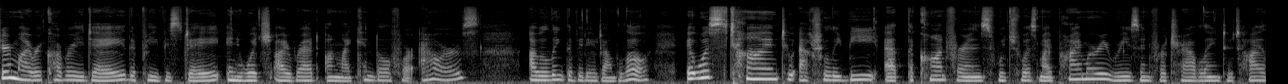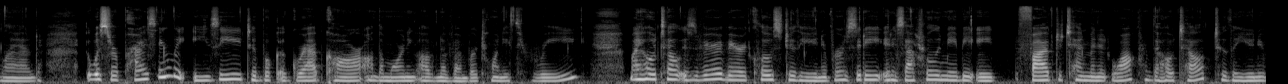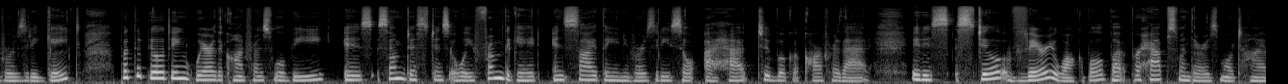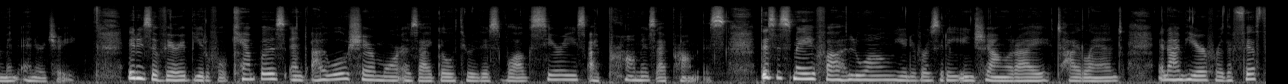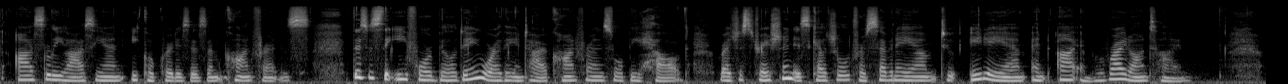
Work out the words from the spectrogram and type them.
After my recovery day, the previous day, in which I read on my Kindle for hours, I will link the video down below. It was time to actually be at the conference, which was my primary reason for traveling to Thailand. It was surprisingly easy to book a grab car on the morning of November 23. My hotel is very, very close to the university. It is actually maybe a 5 to 10 minute walk from the hotel to the university gate, but the building where the conference will be is some distance away from the gate inside the university, so I had to book a car for that. It is still very walkable, but perhaps when there is more time and energy. It is a very beautiful campus, and I will share more as I go through this vlog series. I promise, I promise. This is Mae Fah Luang University in Chiang Rai, Thailand, and I'm here for the 5th ASEAN ASEAN Eco-Criticism Conference. This is the E4 building where the entire conference will be held. Registration is scheduled for 7 a.m. to 8 a.m., and I am right on time.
